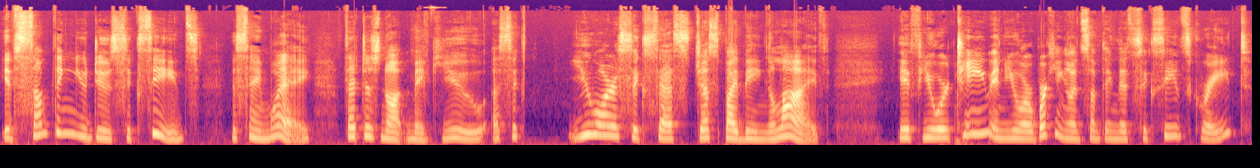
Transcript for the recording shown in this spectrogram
If something you do succeeds the same way, that does not make you a success. You are a success just by being alive. If your team and you are working on something that succeeds, great.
